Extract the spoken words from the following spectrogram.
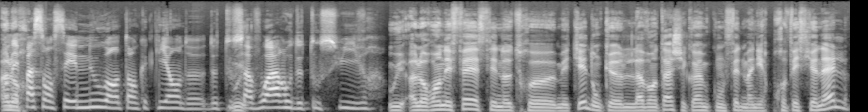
On n'est pas censé, nous, en tant que clients, de, de tout Oui. savoir ou de tout suivre. Oui, alors en effet, c'est notre métier. Donc euh, l'avantage, c'est quand même qu'on le fait de manière professionnelle.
